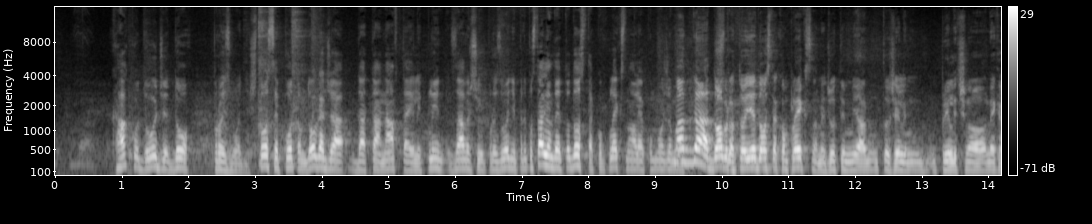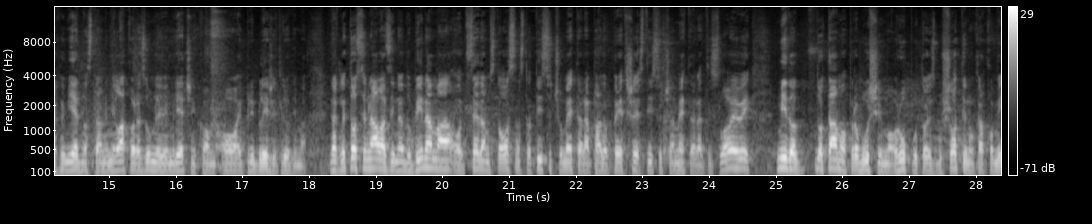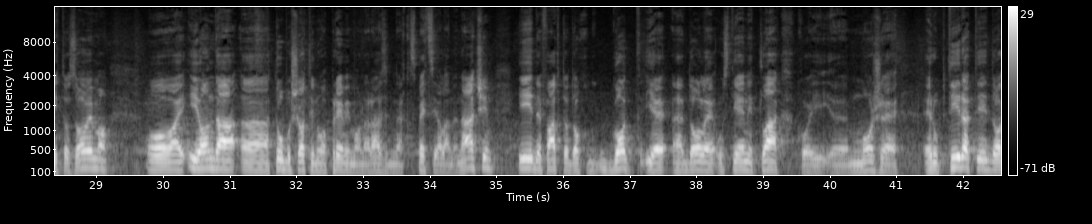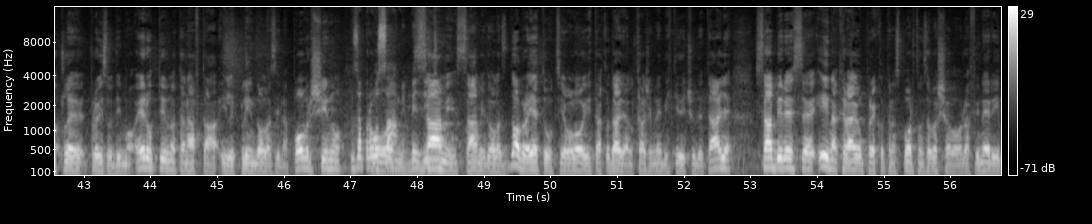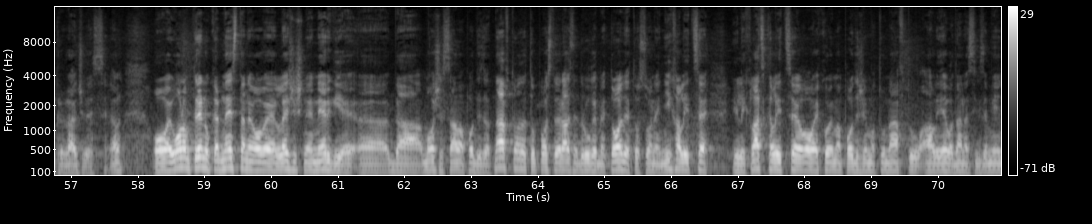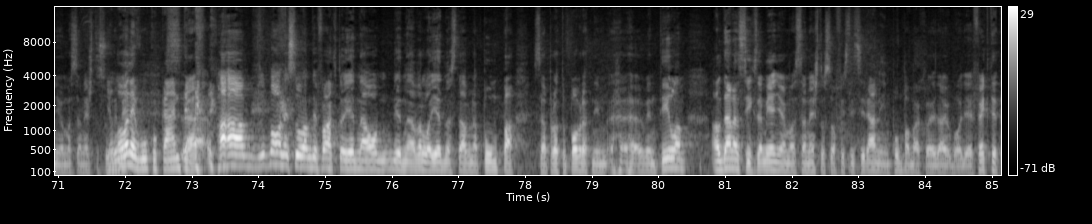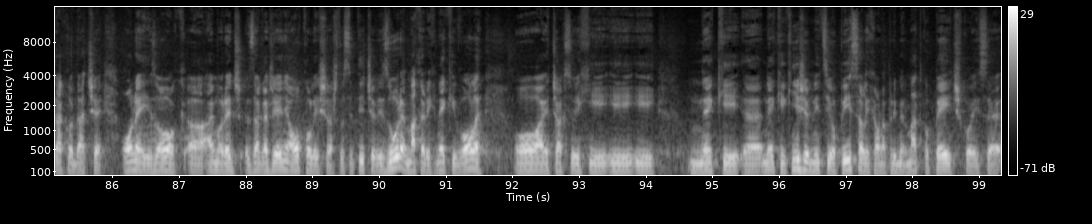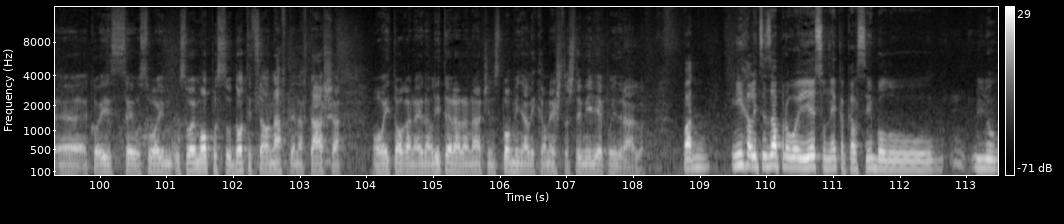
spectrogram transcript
kako dođe do proizvodnje. Što se potom događa da ta nafta ili plin završi u proizvodnji? Pretpostavljam da je to dosta kompleksno, ali ako možemo... Ma da, dobro, to je dosta kompleksno, međutim ja to želim prilično nekakvim jednostavnim i lako razumljivim rječnikom ovaj, približiti ljudima. Dakle, to se nalazi na dubinama od 700, 800, 1000 metara pa do 5-6 tisuća metara ti slojevi. Mi do, do tamo probušimo rupu, to je bušotinu, kako mi to zovemo Ovaj, I onda uh, tu bušotinu opremimo na razina specijalan način i de facto dok god je uh, dole u stijeni tlak koji uh, može eruptirati, dotle proizvodimo eruptivno, ta nafta ili plin dolazi na površinu. Zapravo ovaj, sami, bez Sami, sami dolazi. Dobro, je tu cjevoloj i tako dalje, ali kažem, ne bih htio ići u detalje. Sabire se i na kraju preko transportom završava u rafineriji i prerađuje se. Jel? Ovaj, u onom trenu kad nestane ove ležišne energije e, da može sama podizati naftu, onda tu postoje razne druge metode, to su one njihalice ili klackalice ovaj, kojima podižemo tu naftu, ali evo danas ih zamjenjujemo sa nešto suvremeno. Jel one vuku kante? Pa one su vam de facto jedna, jedna vrlo jednostavna pumpa sa protupovratnim ventilom ali danas ih zamjenjujemo sa nešto sofisticiranijim pumpama koje daju bolje efekte, tako da će one iz ovog, ajmo reći, zagađenja okoliša što se tiče vizure, makar ih neki vole, ovaj, čak su ih i, i, neki, e, neki književnici opisali, kao na primjer Matko Pejić, koji se, e, koji se u, svojim, u svojem opusu doticao nafte, naftaša, ovaj, toga na jedan literaran način spominjali kao nešto što im je lijepo i drago. Pa Njihalice zapravo i jesu nekakav simbol u,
